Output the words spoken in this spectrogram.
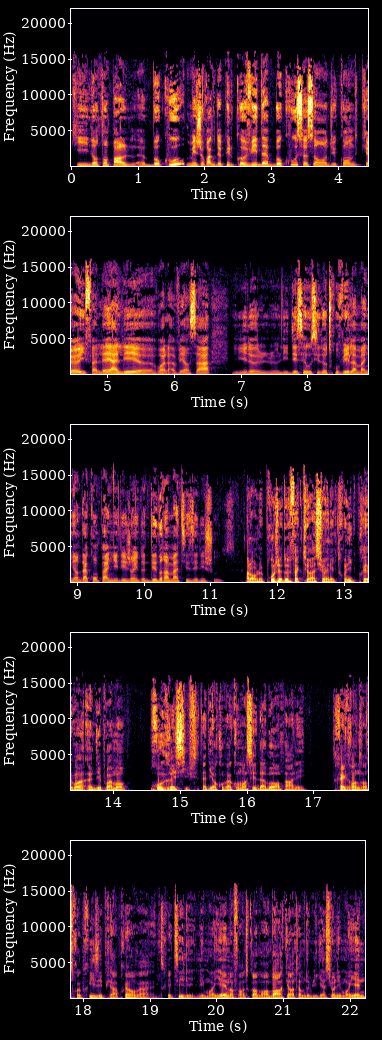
qui dont on parle euh, beaucoup, mais je crois que depuis le Covid, beaucoup se sont rendus compte qu'il fallait aller euh, voilà vers ça. L'idée, c'est aussi de trouver la manière d'accompagner les gens et de dédramatiser les choses. Alors, le projet de facturation électronique prévoit un déploiement progressif, c'est-à-dire qu'on va commencer d'abord par les très grandes entreprises et puis après on va traiter les, moyennes, enfin en tout cas on va embarquer en termes d'obligations les moyennes,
